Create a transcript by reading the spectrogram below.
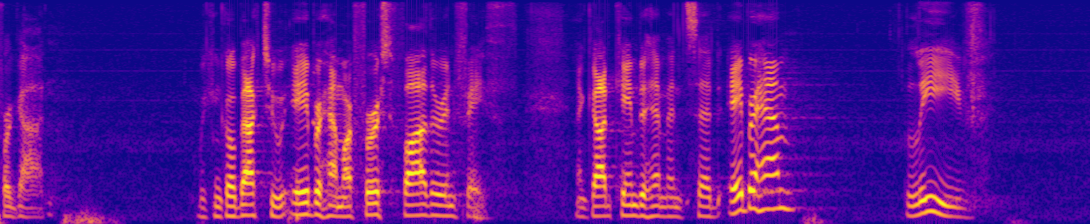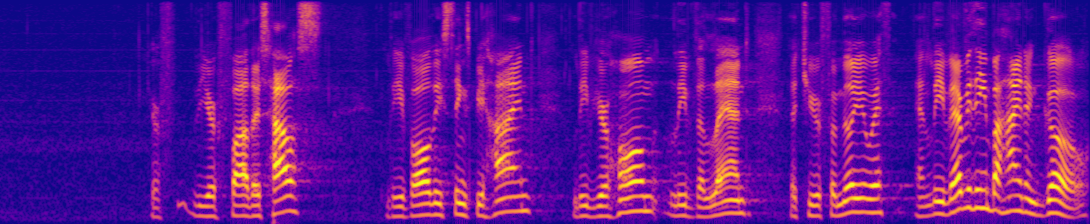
for God. We can go back to Abraham, our first father in faith. And God came to him and said, Abraham, leave your, your father's house, leave all these things behind, leave your home, leave the land that you're familiar with, and leave everything behind and go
